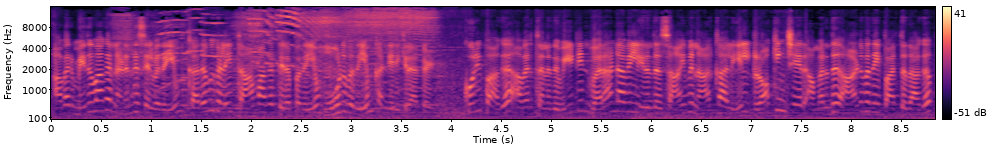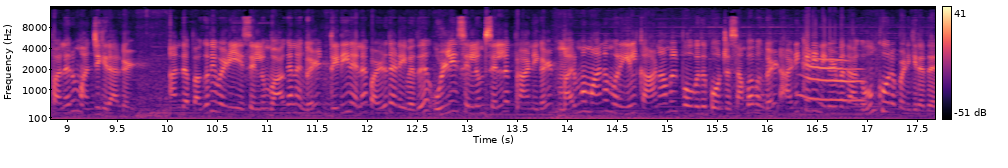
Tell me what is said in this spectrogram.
அவர் மெதுவாக நடந்து செல்வதையும் கதவுகளை தாமாக திறப்பதையும் மூடுவதையும் கண்டிருக்கிறார்கள். குறிப்பாக அவர் தனது வீட்டின் வராண்டாவில் இருந்த சாய்வு நாற்காலியில் ராக்கிங் சேர் அமர்ந்து ஆடுவதை பார்த்ததாக பலரும் அஞ்சுகிறார்கள். அந்த பகுதி வழியே செல்லும் வாகனங்கள் திடீரென பழுதடைவது உள்ளே செல்லும் செல்ல பிராணிகள் மர்மமான முறையில் காணாமல் போவது போன்ற சம்பவங்கள் அடிக்கடி நிகழ்வதாகவும் கூறப்படுகிறது.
